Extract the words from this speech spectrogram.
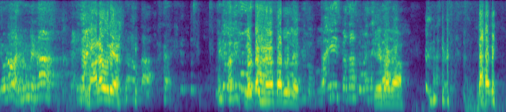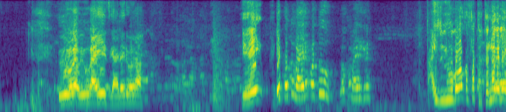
एवढा भारी रूम आहे ना. बारा उऱ्या लोटक न पारलेले गाईस कसा असतो माहिती हे बघा. डायरेक्ट. व्ह्यू बघा व्ह्यू काहीच गॅलरी बघा. हे हे पतू बाहेर पतू लवकर बाहेर इकडे. काहीच व्ह्यू बघा कसला खतरनाक आले.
